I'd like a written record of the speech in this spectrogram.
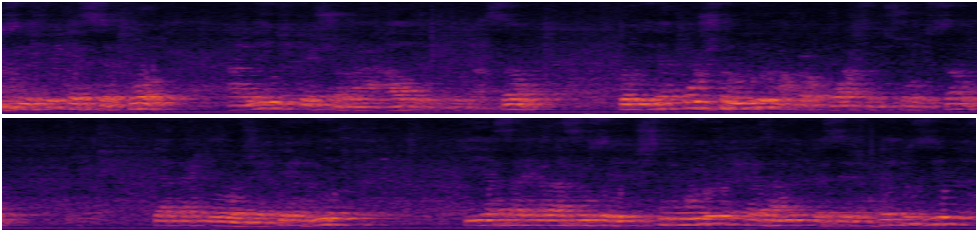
Significa que esse setor, além de questionar a alta tributação, poderia construir uma proposta de solução que a tecnologia permita que essa arrecadação seja distribuída, que as alíquotas sejam reduzidas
